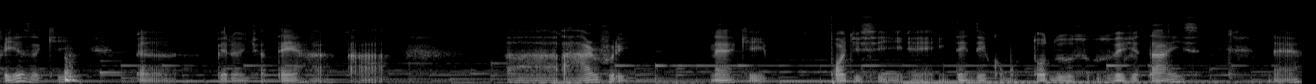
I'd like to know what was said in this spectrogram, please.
fez aqui uh, perante a terra, a, a, a, árvore, né, que pode se é, entender como todos os vegetais, né,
